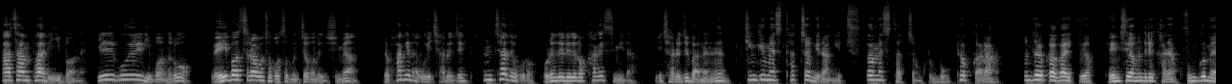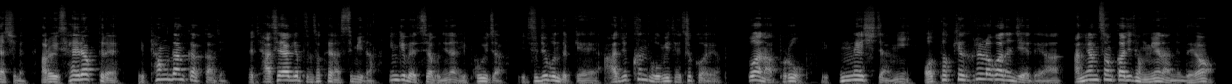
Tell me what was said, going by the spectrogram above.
010-4382번에 1912번으로 웨이버스라고 적어서 문자 보내주시면 제가 확인하고 이 자료집 순차적으로 보내드리도록 하겠습니다. 이 자료집 안에는 신규 매수 타점이랑 이 추가 매수 타점 그리고 목표가랑 손절가가 있고요. 개인 투자분들이 가장 궁금해하시는 바로 이 세력들의 이 평단가까지 자세하게 분석해놨습니다. 신규 매수자분이나 이 보유자, 이 주주분들께 아주 큰 도움이 되실 거예요. 또한 앞으로 이 국내 시장이 어떻게 흘러가는지에 대한 방향성까지 정리해놨는데요.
